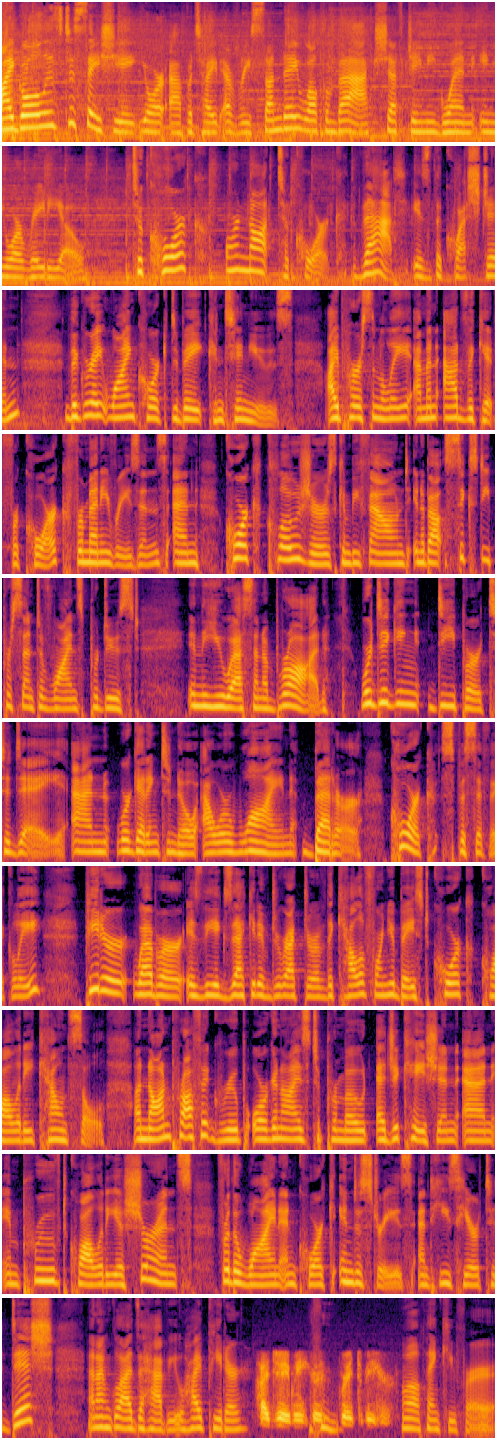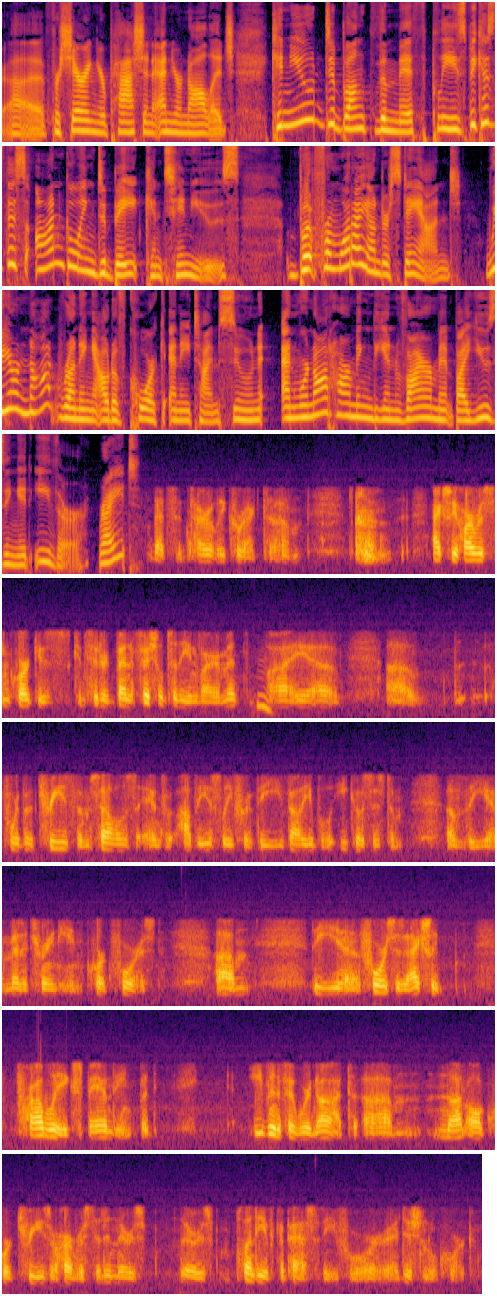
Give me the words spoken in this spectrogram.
My goal is to satiate your appetite every Sunday. Welcome back, Chef Jamie Gwen in your radio. To cork or not to cork? That is the question. The great wine cork debate continues. I personally am an advocate for cork for many reasons, and cork closures can be found in about 60% of wines produced in the US and abroad. We're digging deeper today and we're getting to know our wine better, cork specifically. Peter Weber is the executive director of the California based Cork Quality Council, a nonprofit group organized to promote education and improved quality assurance for the wine and cork industries. And he's here to dish, and I'm glad to have you. Hi, Peter. Hi, Jamie. Great to be here. Well, thank you for uh, for sharing your passion and your knowledge. Can you debunk the myth, please? Because this ongoing debate continues. But from what I understand, we are not running out of cork anytime soon, and we're not harming the environment by using it either, right? That's entirely correct. Um, actually, harvesting cork is considered beneficial to the environment by uh, uh, for the trees themselves, and obviously for the valuable ecosystem of the uh, Mediterranean cork forest. Um, the uh, forest is actually probably expanding, but even if it were not, um, not all cork trees are harvested, and there's there's plenty of capacity for additional cork.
